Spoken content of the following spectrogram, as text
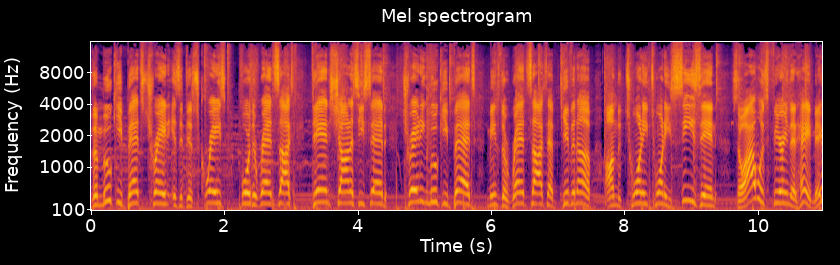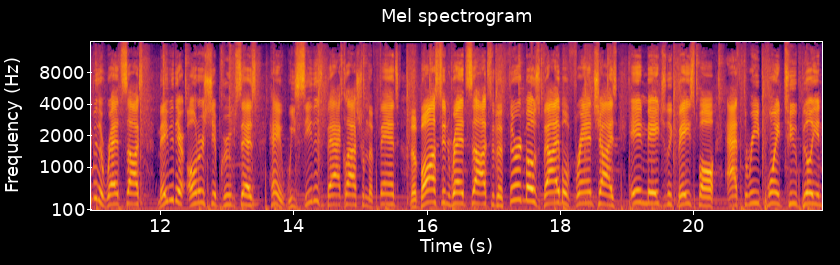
The Mookie Betts Trade is a Disgrace for the Red Sox. Dan Shaughnessy said, Trading Mookie Betts means the Red Sox have given up on the 2020 season. So I was fearing that, hey, maybe the Red Sox, maybe their ownership group says, hey, we see this backlash from the fans. The Boston Red Sox are the third most valuable franchise in Major League Baseball at $3.2 billion.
